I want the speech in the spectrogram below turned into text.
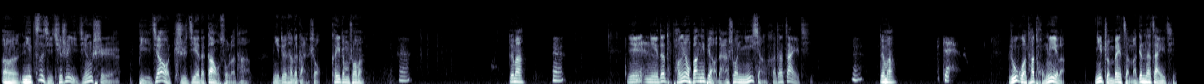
呃，你自己其实已经是比较直接的告诉了他，你对他的感受，可以这么说吗？嗯。对吗？嗯，你你的朋友帮你表达说你想和他在一起，嗯，对吗？对。如果他同意了，你准备怎么跟他在一起？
